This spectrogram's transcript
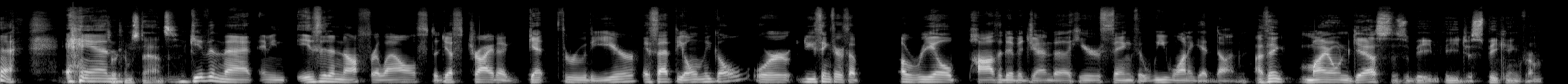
and circumstance. given that, I mean, is it enough for Laos to just try to get through the year? Is that the only goal? Or do you think there's a, a real positive agenda? Here's things that we want to get done. I think my own guess, this would be me just speaking from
